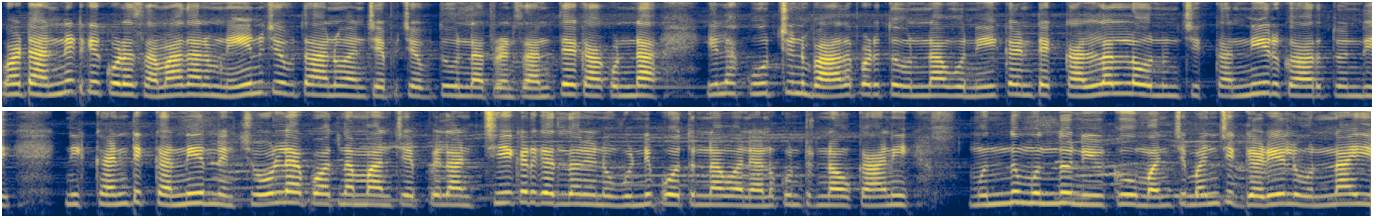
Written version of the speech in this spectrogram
వాటన్నిటికీ కూడా సమాధానం నేను చెబుతాను అని చెప్పి చెబుతూ ఉన్నారు ఫ్రెండ్స్. అంతేకాకుండా ఇలా కూర్చుని బాధపడుతూ ఉన్నావు నీకంటే కళ్ళల్లో నుంచి కన్నీరు కారుతుంది నీ కంటి కన్నీరు నేను చూడలేకపోతున్నామా అని చెప్పి ఇలాంటి చీకటి గదిలో నేను ఉండిపోతున్నావు అని అనుకుంటున్నావు. కానీ ముందు ముందు నీకు మంచి మంచి గడియలు ఉన్నాయి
